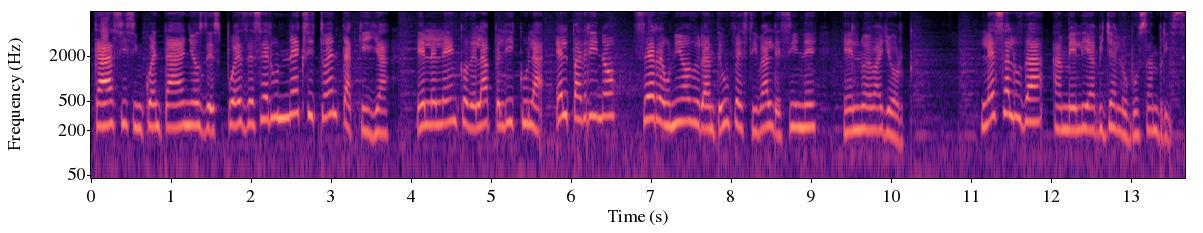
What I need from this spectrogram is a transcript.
Casi 50 años después de ser un éxito en taquilla, el elenco de la película El Padrino se reunió durante un festival de cine en Nueva York. Les saluda Amelia Villalobos Zambriz.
